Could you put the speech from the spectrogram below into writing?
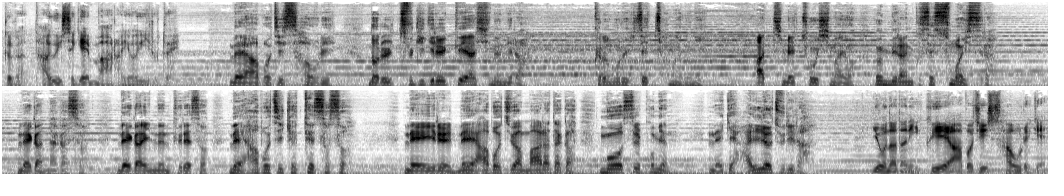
그가 다윗에게 말하여 이르되 내 아버지 사울이 너를 죽이기를 꾀하시느니라. 그러므로 이제 청하노니 아침에 조심하여 은밀한 곳에 숨어 있으라. 내가 나가서 내가 있는 들에서 내 아버지 곁에 서서 내 일을 내 아버지와 말하다가 무엇을 보면 내게 알려주리라. 요나단이 그의 아버지 사울에게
